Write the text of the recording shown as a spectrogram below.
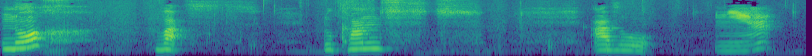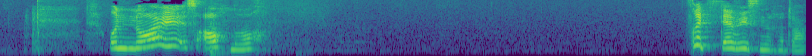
noch was. Du kannst. Also. Ja. Und neu ist auch noch. Fritz, der Wüstenritter.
